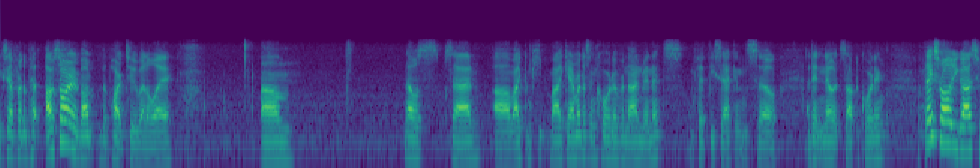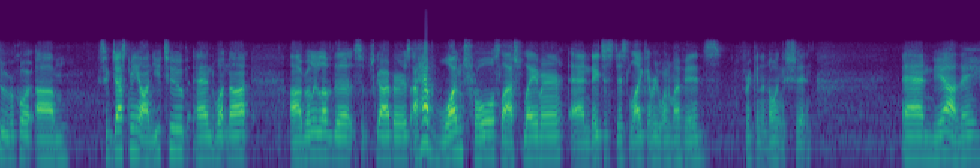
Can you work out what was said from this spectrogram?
Except for the... I'm sorry about the part two, by the way. Um, that was sad. Uh, my my camera doesn't record over 9 minutes and 50 seconds, so I didn't know it stopped recording. But thanks for all you guys who record, um, suggest me on YouTube and whatnot. I uh, really love the subscribers. I have one troll slash flamer, and they just dislike every one of my vids. Freaking annoying as shit. And yeah, they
